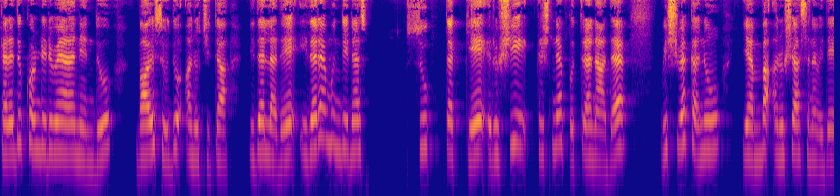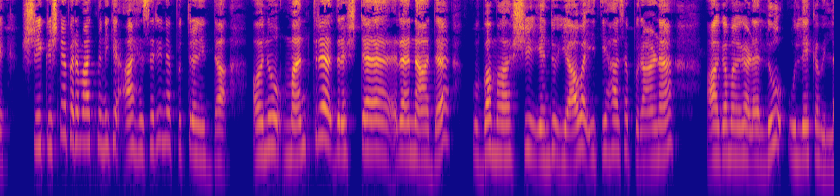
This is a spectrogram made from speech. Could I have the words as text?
ಕರೆದುಕೊಂಡಿರುವನೆಂದು ಭಾವಿಸುವುದು ಅನುಚಿತ. ಇದಲ್ಲದೆ ಇದರ ಮುಂದಿನ ಸೂಕ್ತಕ್ಕೆ ಋಷಿ ಕೃಷ್ಣಪುತ್ರನಾದ ವಿಶ್ವಕನು ಎಂಬ ಅನುಶಾಸನವಿದೆ. ಶ್ರೀಕೃಷ್ಣ ಪರಮಾತ್ಮನಿಗೆ ಆ ಹೆಸರಿನ ಪುತ್ರನಿದ್ದ ಅವನು ಮಂತ್ರದ್ರಷ್ಟರನಾದ ಒಬ್ಬ ಮಹರ್ಷಿ ಎಂದು ಯಾವ ಇತಿಹಾಸ ಪುರಾಣ ಆಗಮಗಳಲ್ಲೂ ಉಲ್ಲೇಖವಿಲ್ಲ.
